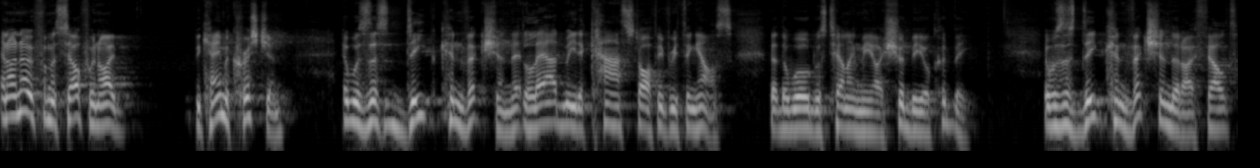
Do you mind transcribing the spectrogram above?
And I know for myself, when I became a Christian, it was this deep conviction that allowed me to cast off everything else that the world was telling me I should be or could be. It was this deep conviction that I felt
